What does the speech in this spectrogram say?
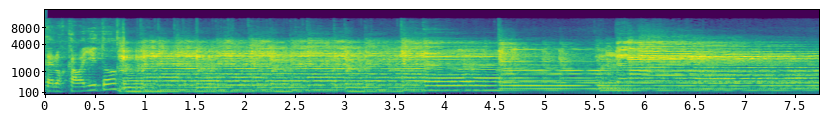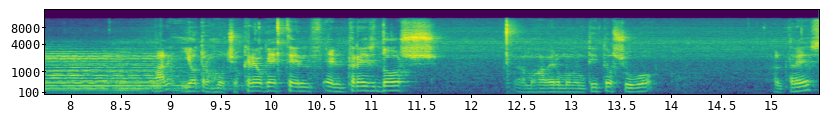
de los caballitos. ¿Vale? Y otros muchos. Creo que este, el, el 3, 2... Vamos a ver un momentito, subo al 3.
